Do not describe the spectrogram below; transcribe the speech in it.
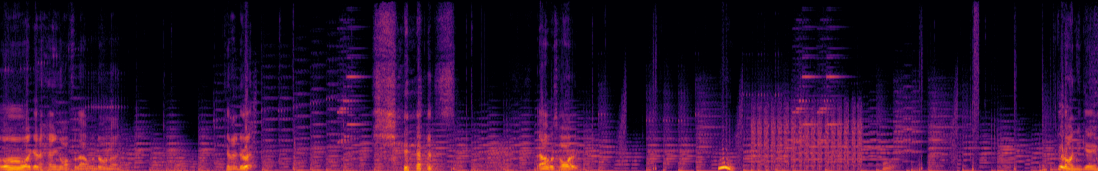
Oh, I gotta hang off of that one, don't I? Can I do it? Yes! That was hard. Good on you, game.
